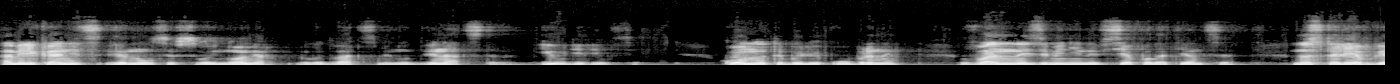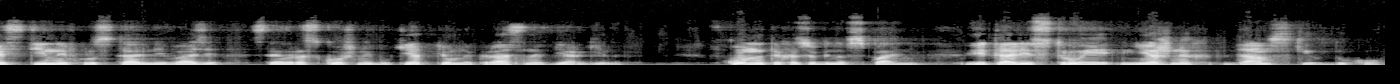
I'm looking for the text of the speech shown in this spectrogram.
Американец вернулся в свой номер, было 20 минут 12 и удивился. Комнаты были убраны, в ванной заменены все полотенца, на столе в гостиной в хрустальной вазе стоял роскошный букет темно-красных георгинов. В комнатах, особенно в спальне, витали струи нежных дамских духов.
